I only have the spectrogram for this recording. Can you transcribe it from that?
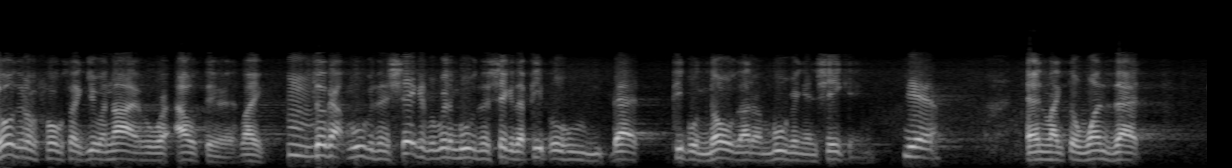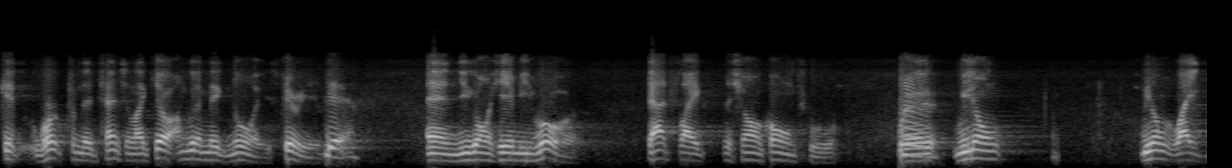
those are the folks like you and I who were out there. Like Mm. still got movers and shakers, but we're the movers and shakers that people who that people know that are moving and shaking. yeah. And like the ones that get work from the attention, like, yo, I'm gonna make noise, period. Yeah. And you're gonna hear me roar. That's like the Sean Combs school. Where we don't we don't like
